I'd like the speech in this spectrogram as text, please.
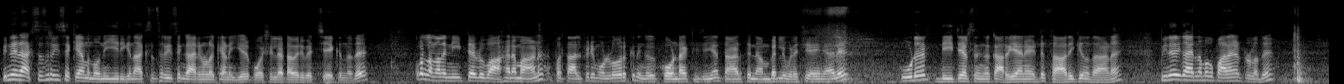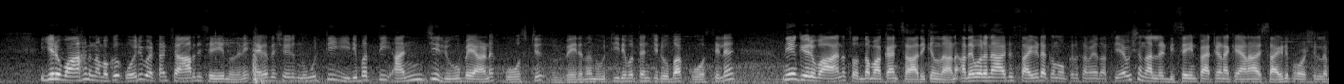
പിന്നെ ഒരു അക്സസറീസ് ഒക്കെയാണ് തോന്നിയിരിക്കുന്നത്. അക്സസറീസും കാര്യങ്ങളൊക്കെയാണ് ഈ ഒരു പോഷനിലായിട്ട് അവർ വെച്ചേക്കുന്നത്. കൊള്ളാം. നല്ല നീറ്റായിട്ട് വാഹനമാണ്. അപ്പോൾ താല്പര്യമുള്ളവർക്ക് നിങ്ങൾക്ക് കോൺടാക്റ്റ് ചെയ്യാം. താഴത്തെ നമ്പറിൽ വിളിച്ചു കഴിഞ്ഞാൽ കൂടുതൽ ഡീറ്റെയിൽസ് നിങ്ങൾക്ക് അറിയാനായിട്ട് സാധിക്കുന്നതാണ്. പിന്നെ ഒരു കാര്യം നമുക്ക് പറയാനായിട്ടുള്ളത് ഈ ഒരു വാഹനം നമുക്ക് ഒരു വട്ടം ചാർജ് ചെയ്യുന്നതിന് ഏകദേശം ഒരു നൂറ്റി ഇരുപത്തി അഞ്ച് രൂപയാണ് കോസ്റ്റ് വരുന്നത്. നൂറ്റി ഇരുപത്തഞ്ച് രൂപ കോസ്റ്റിൽ നിങ്ങൾക്ക് ഒരു വാഹനം സ്വന്തമാക്കാൻ സാധിക്കുന്നതാണ്. അതേപോലെ തന്നെ ആ ഒരു സൈഡൊക്കെ നോക്കുന്ന സമയത്ത് അത്യാവശ്യം നല്ല ഡിസൈൻ പാറ്റേൺ ഒക്കെയാണ് ആ സൈഡ് പോർഷനിലെ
